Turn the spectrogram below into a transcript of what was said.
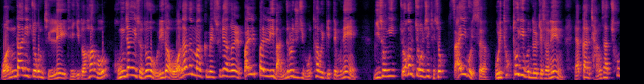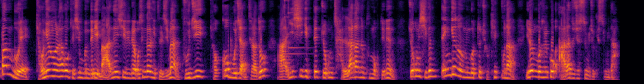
원단이 조금 딜레이 되기도 하고 공장에서도 우리가 원하는 만큼의 수량을 빨리빨리 만들어주지 못하고 있기 때문에 미송이 조금 조금씩 계속 쌓이고 있어요. 우리 톡톡이 분들께서는 약간 장사 초반부에 경영을 하고 계신 분들이 많으시리라고 생각이 들지만 굳이 겪어보지 않더라도 아, 이 시기 때 조금 잘 나가는 품목들은 조금씩은 땡겨놓는 것도 좋겠구나. 이런 것을 꼭 알아두셨으면 좋겠습니다.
